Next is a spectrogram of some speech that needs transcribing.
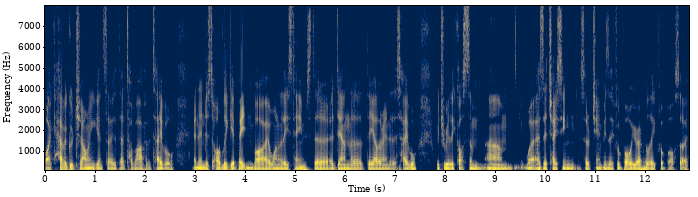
like have a good showing against the, that top half of the table and then just oddly get beaten by one of these teams that are down the, the other end of the table, which really costs them um, as they're chasing sort of Champions League football, Europa League football. So,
